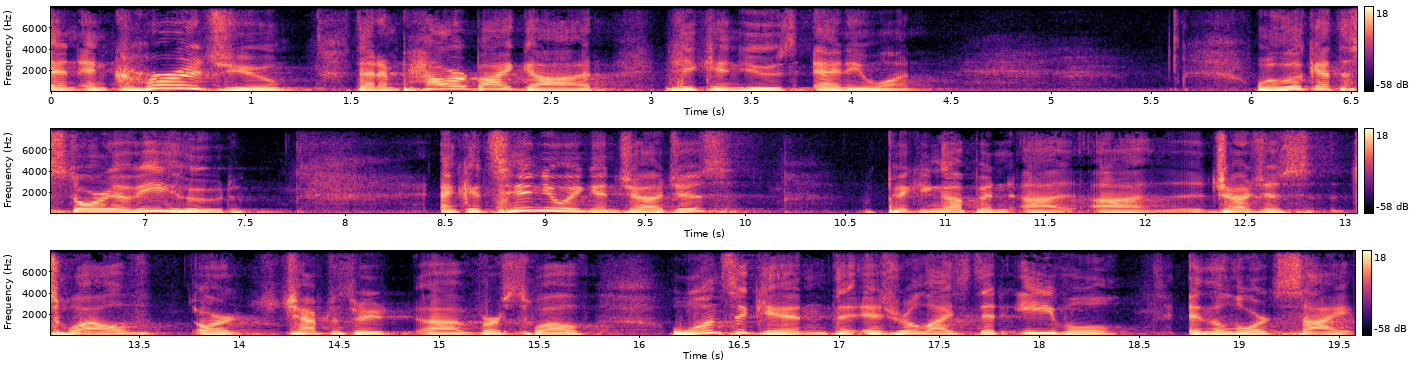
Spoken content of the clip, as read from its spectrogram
and encourage you that empowered by God, he can use anyone. We'll look at the story of Ehud. And continuing in Judges, picking up in uh, uh, Judges 12, or chapter 3, uh, verse 12, once again the Israelites did evil in the Lord's sight.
